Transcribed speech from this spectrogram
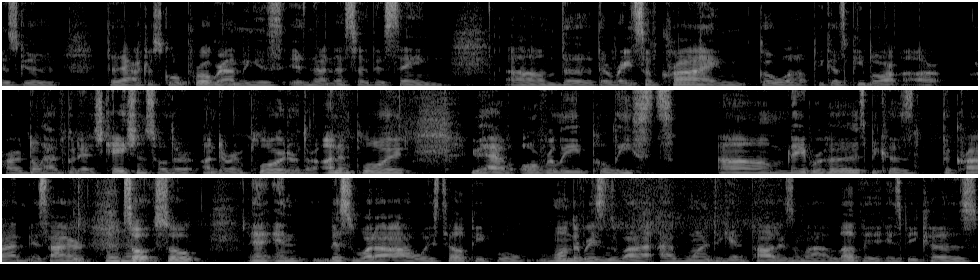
as good. The after school programming is, is not necessarily the same. Um, the, the rates of crime go up because people are, are, are don't have good education, so they're underemployed or they're unemployed. You have overly policed um, neighborhoods because the crime is higher. Mhm. So so and, and this is what I always tell people. One of the reasons why I wanted to get in politics and why I love it is because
